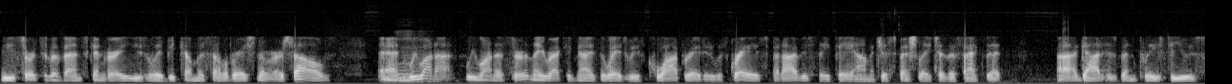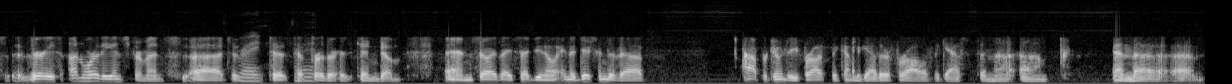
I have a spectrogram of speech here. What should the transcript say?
these sorts of events can very easily become a celebration of ourselves, and mm. we want to we want to certainly recognize the ways we've cooperated with grace, but obviously pay homage, especially to the fact that. Uh, God has been pleased to use various unworthy instruments uh, to, right, to, to right. further His kingdom, and so as I said, you know, in addition to the opportunity for us to come together for all of the guests and the um, and the um,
